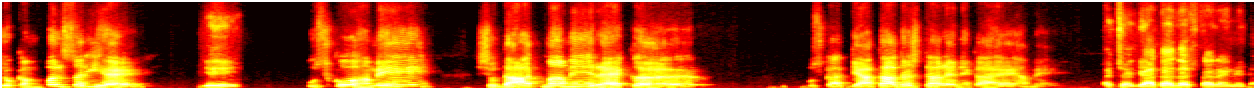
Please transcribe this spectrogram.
जो कंपलसरी है जी। उसको हमें शुद्धात्मा में रहकर उसका ज्ञाता दृष्टा रहने का है हमें। अच्छा ज्ञाता दस्ता रहने का।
